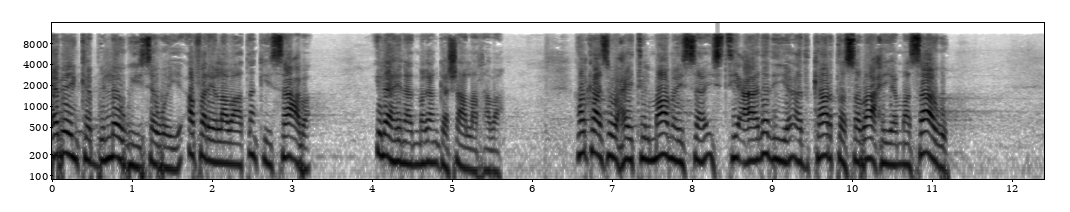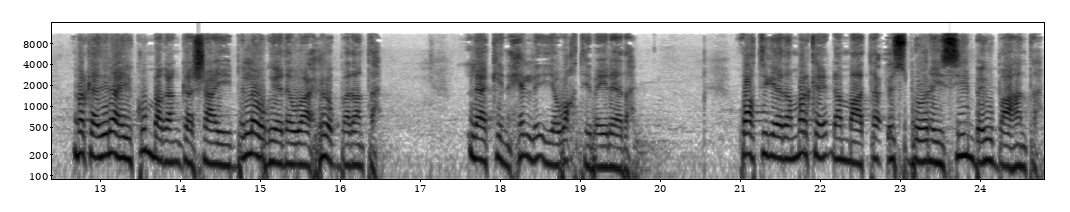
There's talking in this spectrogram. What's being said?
habeenka bilowgiisa weeye afar iyo labaatankii saacba ilaah inaad magan gashaa la rabaa halkaasi waxay tilmaamaysaa isticaadada iyo adkaarta sabaax iyo masaagu. Markaad ilaahay ku magan gashaay bilowgeeda waa xoog badan tahay laakiin xilli iyo waqti bay leedahay. Wakhtigeeda markay dhammaato cusboonaysiin bay u baahan tahay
